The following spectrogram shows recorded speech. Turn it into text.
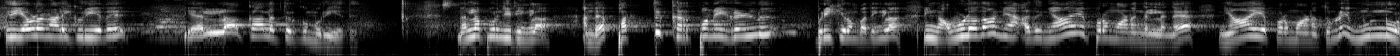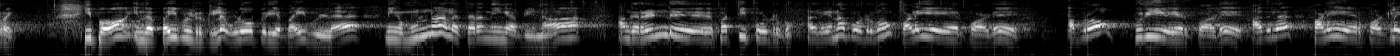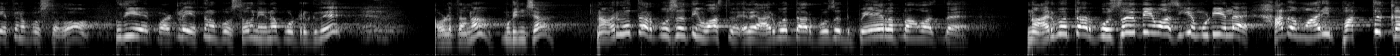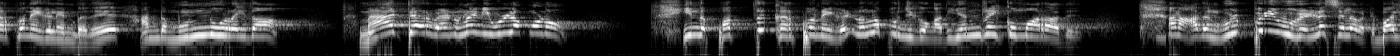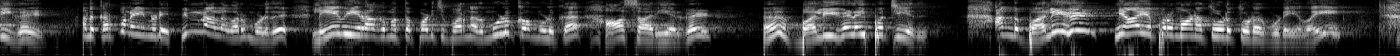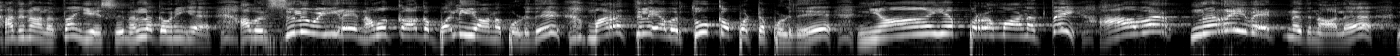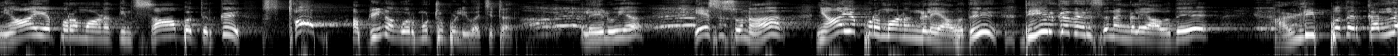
இது எவ்வளவு நாளைக்குரியது? எல்லா காலத்திற்கும் உரியது. நல்லா புரிஞ்சிட்டீங்களா? அந்த பத்து கற்பனைகள்னு பிரிக்கிறோம் பார்த்தீங்களா நீங்கள் அவ்வளோதான் அது நியாய பிரமாணங்கள் இல்லைங்க. நியாய பிரமாணத்தினுடைய முன்னுரை. இப்போ இந்த பைபிள் இருக்குல்ல இவ்வளோ பெரிய பைபிளில் நீங்கள் முன்னால் திறந்தீங்க அப்படின்னா அங்கே ரெண்டு பத்தி போட்டிருக்கோம். அதில் என்ன போட்டிருக்கோம்? பழைய ஏற்பாடு. அப்புறம் புதிய ஏற்பாடு. அதில் பழைய ஏற்பாட்டில் எத்தனை புஸ்தகம்? புதிய ஏற்பாட்டில் எத்தனை புஸ்தகம்னு என்ன போட்டிருக்குது? அவ்வளோதானா முடிஞ்சா? நான் அறுபத்தாறு புஸ்தகத்தையும் வாசித்தேன். இல்லை அறுபத்தாறு புஸ்தகத்து பேரைத்தான் வாசித்தேன். நான் அறுபத்தாறு புஸ்தகத்தையும் வாசிக்க முடியல. அதை மாதிரி பத்து கற்பனைகள் என்பது அந்த முன்னுரை தான் மேட்டர் வேணும்னா நீ உள்ளே போனோம் இந்த பத்து கற்பனைகள் நல்லா புரிஞ்சுக்கோங்க. அது என்றைக்கும் மாறாது. ஆனால் அதன் உள்பிரிவுகளில் சிலவற்றை பலிகள் அந்த கற்பனையினுடைய பின்னால் வரும் பொழுது லேவிய ராகமத்தை படித்து பாருங்க. அது முழுக்க முழுக்க ஆசாரியர்கள் பலிகளை பற்றியது. அந்த பலிகள் நியாயப்பிரமாணத்தோடு தொடர்புடையவை. அதனால தான் இயேசு நல்ல கவனிங்க அவர் சிலுவையிலே நமக்காக பலியான பொழுது மரத்திலே அவர் தூக்கப்பட்ட பொழுது நியாய பிரமாணத்தை அவர் நிறைவேற்றினதுனால நியாயப்பிரமாணத்தின் சாபத்திற்கு ஸ்டாப் அப்படின்னு அங்க ஒரு முற்றுப்புள்ளி வச்சிட்டார். லேலுயா இயேசு சொன்னார் நியாயப்பிரமாணங்களையாவது தீர்க்க தரிசனங்களையாவது அழிப்பதற்கல்ல.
